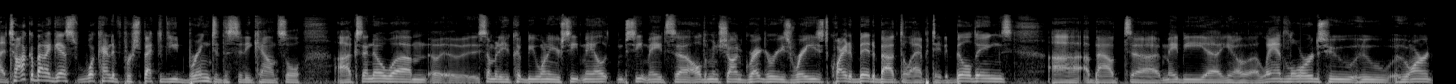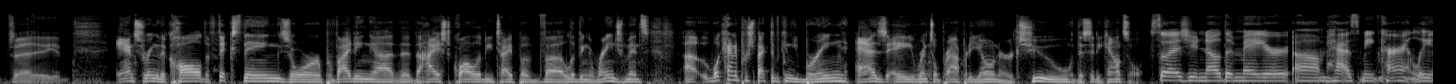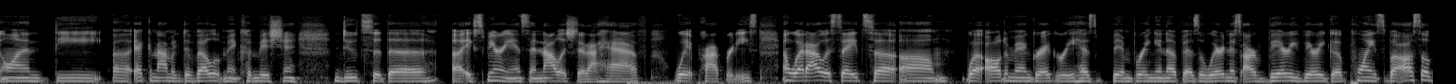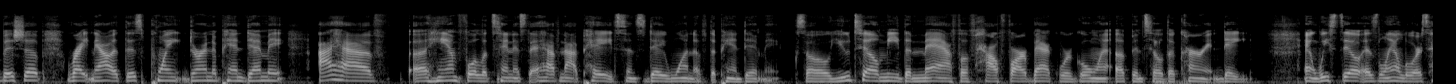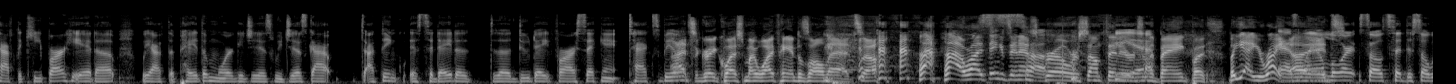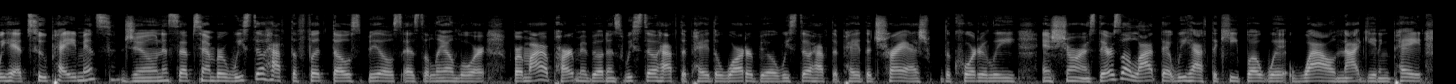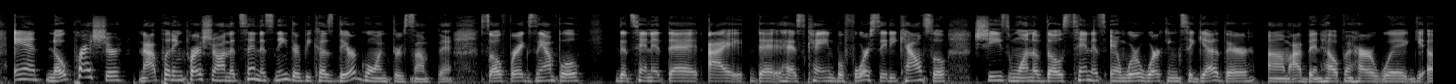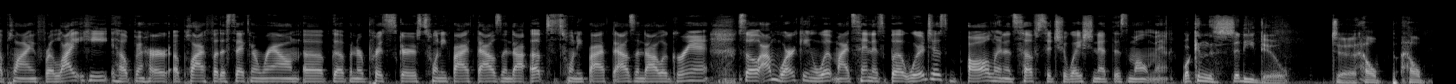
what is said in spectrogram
talk about, I guess, what kind of perspective you'd bring to the city council. Because I know um, somebody who could be one of your seatmate, seatmates, Alderman Sean Gregory's raised quite a bit about dilapidated buildings, about maybe you know landlords who who who aren't uh, answering the call to fix things or providing uh, the, the highest quality type of uh, living arrangements. Uh, what kind of perspective can you bring as a rental property owner to the city council? So, as you know, the mayor um, has me currently on the uh, Economic Development Commission due to the uh, experience and knowledge that I have with properties. And what I would say to um, what Alderman Gregory has been bringing up as awareness are very, very good points. But also, Bishop, right now at this point during the pandemic, pandemic, I have a handful of tenants that have not paid since day one of the pandemic. So you tell me the math of how far back we're going up until the current date. And we still, as landlords, have to keep our head up. We have to pay the mortgages. We just got I think it's today the, the due date for our second tax bill. That's a great question. My wife handles all that, so well, I think it's in escrow or something, yeah. or it's in the bank. But but yeah, you're right. As uh, landlord, so to, so we had two payments, June and September. We still have to foot those bills as the landlord. For my apartment buildings, we still have to pay the water bill. We still have to pay the trash, the quarterly insurance. There's a lot that we have to keep up with while not getting paid, and no pressure, not putting pressure on the tenants neither because they're going through something. So, for example, the tenant that I that has came before city council, she's one of those tenants, and we're working together. Um, I've been helping her with applying for LIHEAP, helping her apply for the second round of Governor Pritzker's twenty five thousand up to twenty five thousand dollar grant. So I'm working with my tenants, but we're just all in a tough situation at this moment. What can the city do to help help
